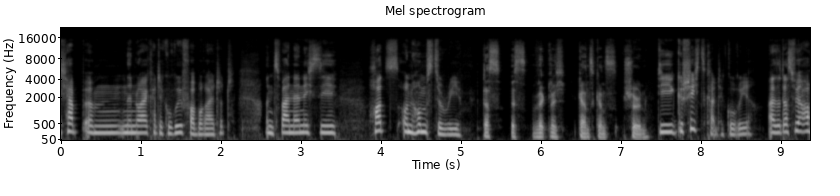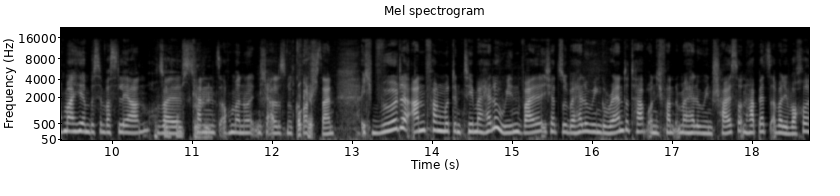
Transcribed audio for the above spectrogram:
Ich habe ähm, eine neue Kategorie vorbereitet. Und zwar nenne ich sie Hots und Homestory. Das ist wirklich ganz, ganz schön. Die Geschichtskategorie. Also, dass wir auch mal hier ein bisschen was lernen, und weil es kann jetzt auch immer nur, nicht alles nur Okay. Quatsch sein. Ich würde anfangen mit dem Thema Halloween, weil ich jetzt so über Halloween gerantet habe und ich fand immer Halloween scheiße und habe jetzt aber die Woche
